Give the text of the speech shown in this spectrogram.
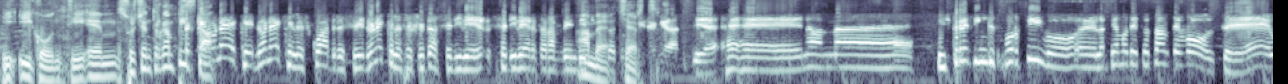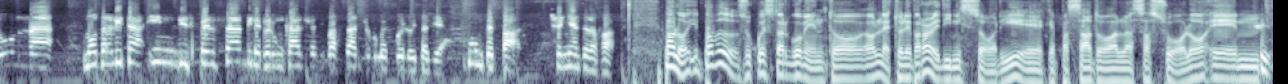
i, i conti. Ehm, sul centrocampista... Non è, che, non è, che, le squadre, si, non è che le società si, diver, si divertono a vendere ah beh, certo. ragazzi. Eh. Eh, non, il trading sportivo, l'abbiamo detto tante volte è una modalità indispensabile per un calcio di passaggio come quello italiano. Punto e basta, c'è niente da fare. Paolo, proprio su questo argomento ho letto le parole di Missori, eh, che è passato al Sassuolo, e, mm, sì.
